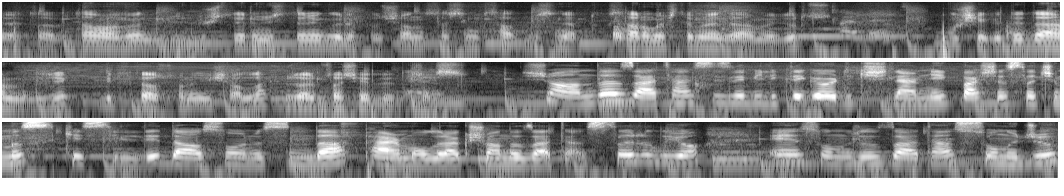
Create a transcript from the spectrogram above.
evet tabii tamamen müşterinin isteğine göre yapıyoruz. Şu anda saçın kısaltmasını yaptık. Sarma işlemine devam ediyoruz. Bu şekilde devam edecek. Bittikten sonra inşallah güzel bir saç elde edeceğiz. Şu anda zaten sizle birlikte gördük işlemleri. İlk başta saçımız kesildi. Daha sonrasında perma olarak şu anda zaten sarılıyor. En sonucu zaten sonucu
